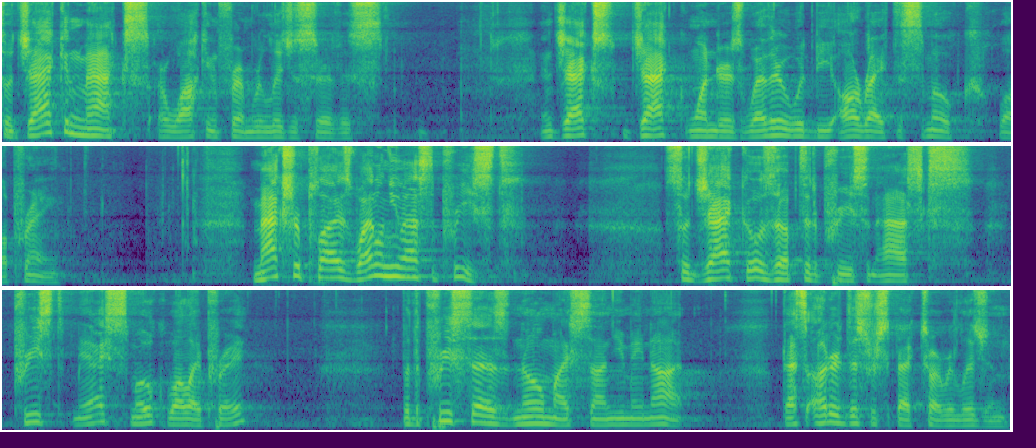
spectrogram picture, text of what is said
So Jack and Max are walking from religious service, and Jack's, Jack wonders whether it would be all right to smoke while praying. Max replies, Why don't you ask the priest? So Jack goes up to the priest and asks, Priest, may I smoke while I pray? But the priest says, No, my son, you may not. That's utter disrespect to our religion.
